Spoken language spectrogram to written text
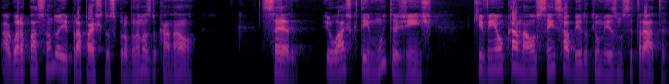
Agora passando aí para a parte dos problemas do canal, sério, eu acho que tem muita gente que vem ao canal sem saber do que o mesmo se trata.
